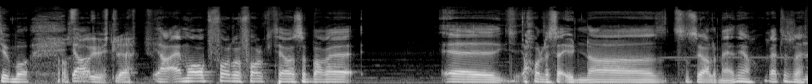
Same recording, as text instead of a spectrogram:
du må og få Ja. utløp. Ja, jeg må oppfordre folk til å bare eh, holde seg unna sosiale medier, rett og slett.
